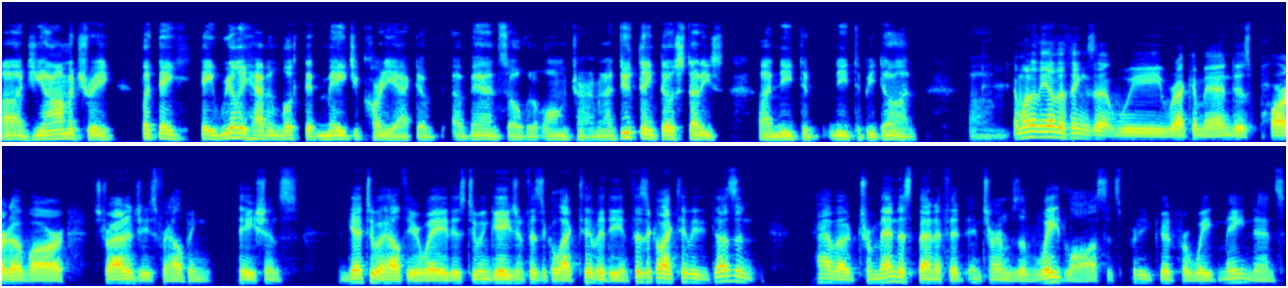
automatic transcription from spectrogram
uh, geometry. But they they really haven't looked at major cardiac ev- events over the long term. And I do think those studies uh, need to need to be done. Um, and one of the other things that we recommend is part of our strategies for helping patients get to a healthier weight is to engage in physical activity. And physical activity doesn't have a tremendous benefit in terms of weight loss. It's pretty good for weight maintenance.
